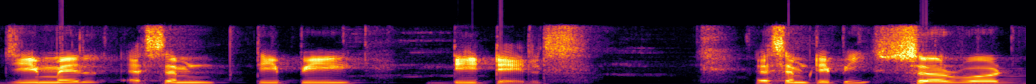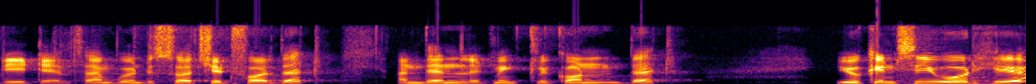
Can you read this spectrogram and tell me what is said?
Gmail SMTP details SMTP server details. I'm going to search it for that and then let me click on that. You can see over here,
